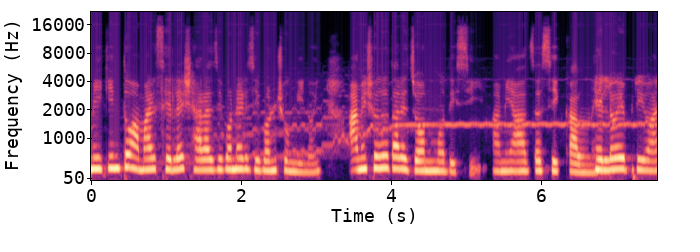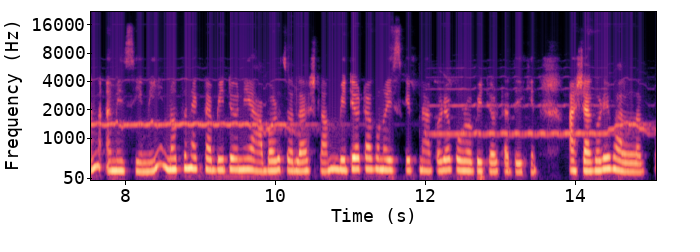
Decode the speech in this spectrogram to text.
আমি কিন্তু আমার ছেলে সারা জীবনের জীবন সঙ্গী নই। আমি শুধু তার জন্ম দিছি। আমি আজ আছি, কাল হ্যালো এভরিওয়ান আমি সিমি। নতুন একটা ভিডিও নিয়ে আবার চলে আসলাম। ভিডিওটা কোনো স্কিপ না করে পুরো ভিডিওটা দেখেন। আশা করি ভালো লাগবে।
